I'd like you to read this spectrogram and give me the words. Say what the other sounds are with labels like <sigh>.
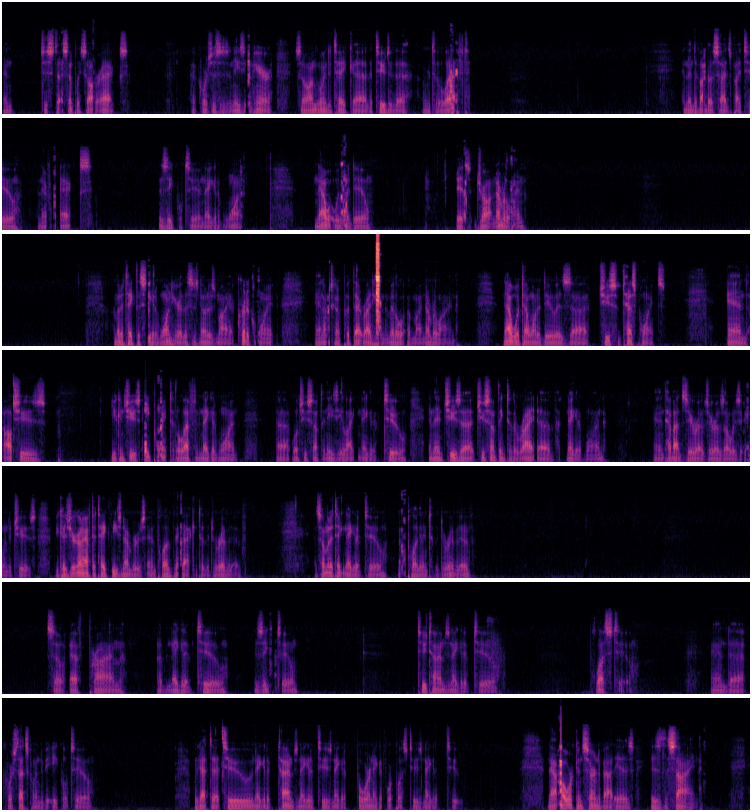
and just uh, simply solve for x. Of course, this is an easy one here. So I'm going to take uh, the 2 to the over to the left and then divide both sides by 2, and therefore x is equal to negative 1. Now what we want to do is draw a number line. I'm going to take this negative 1 here. This is known as my critical point, and I'm just going to put that right here in the middle of my number line. Now what I want to do is uh, choose some test points and I'll choose you can choose any point to the left of negative 1 uh, we'll choose something easy like negative 2 and then choose a choose something to the right of negative 1 and how about 0 0 is always a good one to choose because you're going to have to take these numbers and plug them back into the derivative. And so I'm going to take negative 2 and plug it into the derivative So f prime of negative 2 is equal to 2 times negative 2 plus 2. And uh, of course that's going to be equal to, we got uh, 2 negative times negative 2 is negative 4, negative 4 plus 2 is negative 2. Now all we're concerned about is, is the sign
